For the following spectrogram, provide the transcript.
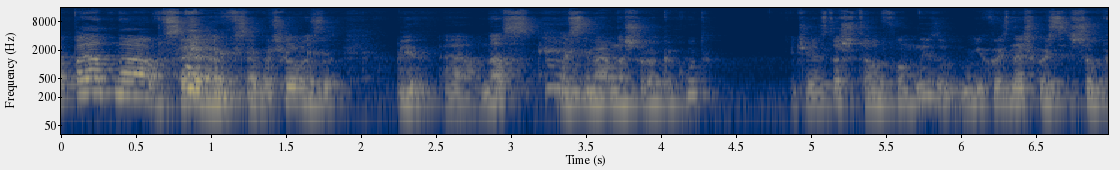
Е, Понятно, все, все почули. Блін, е, в нас ми знімаємо на широкий кут, і через те, що телефон внизу, мені хоч знаєш, хоч, щоб.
